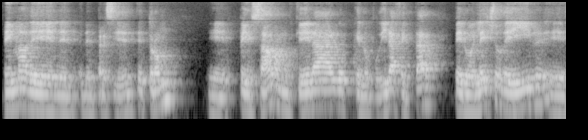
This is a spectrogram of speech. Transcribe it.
tema del presidente Trump pensábamos que era algo que lo pudiera afectar, pero el hecho de ir, de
